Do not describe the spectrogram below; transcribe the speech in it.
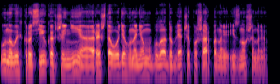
у нових кросівках чи ні, а решта одягу на ньому була добряче пошарпаною і зношеною.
